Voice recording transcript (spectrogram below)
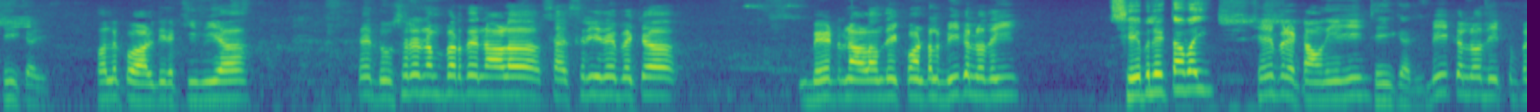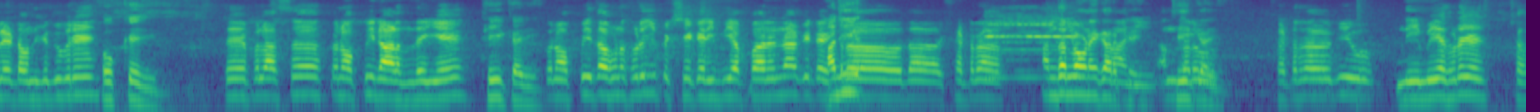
ਠੀਕ ਹੈ ਜੀ। ਫੁੱਲ ਕੁਆਲਿਟੀ ਰੱਖੀ ਵੀ ਆ। ਤੇ ਦੂਸਰੇ ਨੰਬਰ ਦੇ ਨਾਲ ਐਕਸੈਸਰੀ ਦੇ ਵਿੱਚ weight ਨਾਲ ਆਉਂਦੀ ਕੁਆਂਟਲ 20 ਕਿਲੋ ਦੀ। 6 ਪਲੇਟਾਂ ਬਾਈ? 6 ਪਲੇਟਾਂ ਆਉਂਦੀਆਂ ਜੀ। ਠੀਕ ਹੈ ਜੀ। 20 ਕਿਲੋ ਦੀ ਇੱਕ ਪਲੇਟ ਆਉਂਦੀ ਜੀ ਵੀਰੇ। ਓਕੇ ਜੀ। ਤੇ ਪਲੱਸ ਕਨੋਪੀ ਨਾਲ ਦਿੰਦੇ ਜੀ ਇਹ। ਠੀਕ ਹੈ ਜੀ। ਕਨੋਪੀ ਤਾਂ ਹੁਣ ਥੋੜੀ ਜਿਹੀ ਪਿੱਛੇ ਕਰੀ ਵੀ ਆਪਾਂ ਨੇ ਨਾ ਕਿ ਟਰੈਕਟਰ ਦਾ ਸ਼ਟਰ ਅੰਦਰ ਲਾਉਣੇ ਕਰਕੇ। ਹਾਂਜੀ ਠੀਕ ਅੰਦਰ ਹੈ ਜੀ। ਸ਼ਟਰ ਕੀ ਨੀਵੀਂ ਆ ਥੋੜਾ ਜਿਹਾ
